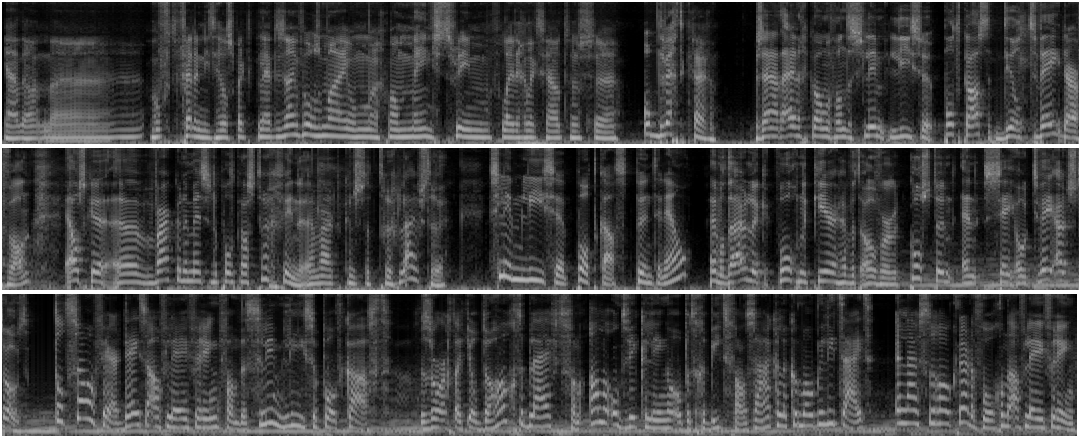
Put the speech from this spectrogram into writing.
Ja, dan uh, hoeft verder niet heel spectaculair te zijn volgens mij om uh, gewoon mainstream volledig elektrische auto's uh, op de weg te krijgen. We zijn aan het einde gekomen van de Slim Lease podcast, deel 2 daarvan. Elske, uh, waar kunnen mensen de podcast terugvinden en waar kunnen ze dat terug luisteren? Slimleasepodcast.nl Helemaal duidelijk. Volgende keer hebben we het over kosten en CO2-uitstoot. Tot zover deze aflevering van de Slim Lease podcast. Zorg dat je op de hoogte blijft van alle ontwikkelingen op het gebied van zakelijke mobiliteit. En luister ook naar de volgende aflevering.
